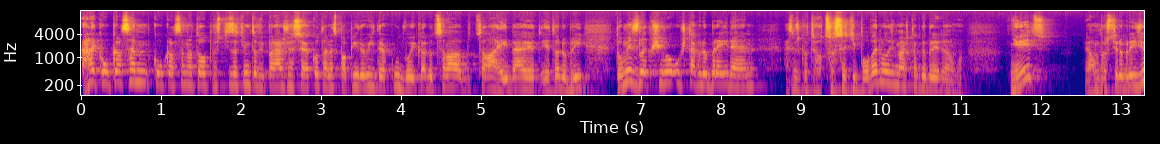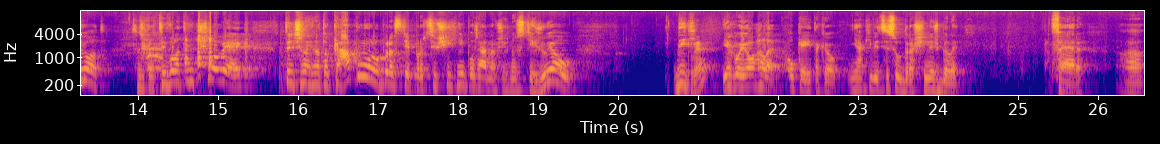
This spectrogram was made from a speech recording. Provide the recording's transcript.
Hele, koukal jsem, koukal jsem na to, prostě zatím to vypadá, že se jako ten z papírových draků dvojka docela, docela hejbe, je, je, to dobrý. To mi zlepšilo už tak dobrý den. Já jsem říkal, co se ti povedlo, že máš tak dobrý den? Nic, já mám prostě dobrý život. Já jsem říkal, ty vole, ten člověk, ten člověk na to kápnul prostě, proč si všichni pořád na všechno stěžujou? Teď, ne? Jako jo, hele, OK, tak jo, nějaký věci jsou dražší, než byly. Fair. Uh,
